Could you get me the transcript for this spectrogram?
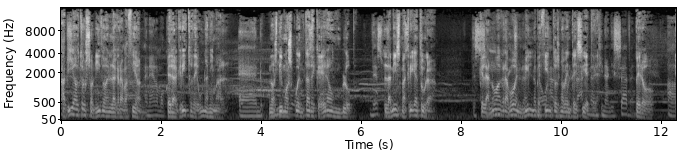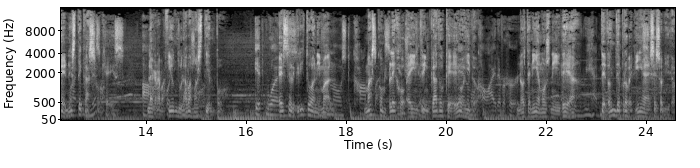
Había otro sonido en la grabación. Era el grito de un animal. Nos dimos cuenta de que era un bloop, la misma criatura que la NOAA grabó en 1997. Pero, en este caso, la grabación duraba más tiempo. Es el grito animal más complejo e intrincado que he oído. No teníamos ni idea de dónde provenía ese sonido.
